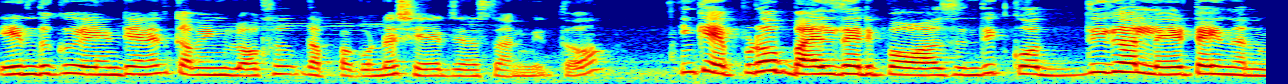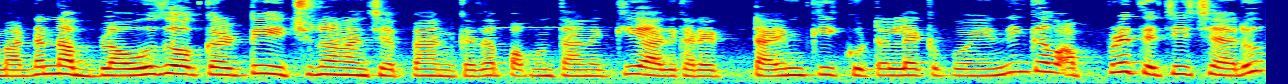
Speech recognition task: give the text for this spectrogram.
ఎందుకు ఏంటి అనేది కమింగ్ బ్లాగ్స్లో తప్పకుండా షేర్ చేస్తాను మీతో. ఇంకా ఎప్పుడో బయలుదేరిపోవాల్సింది. కొద్దిగా లేట్ అయిందనమాట. నా బ్లౌజ్ ఒకటి ఇచ్చున్నానని చెప్పాను కదా పాపం తనకి. అది కరెక్ట్ టైంకి కుట్టలేకపోయింది. ఇంకా అప్పుడే తెచ్చిచ్చారు.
